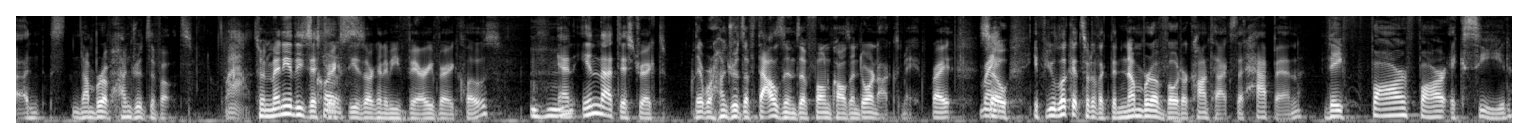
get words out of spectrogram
a number of hundreds of votes. Wow. So in many of these districts, close. these are going to be very, very close. And in that district, there were hundreds of thousands of phone calls and door knocks made, right? So if you look at sort of like the number of voter contacts that happen, they far, far exceed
